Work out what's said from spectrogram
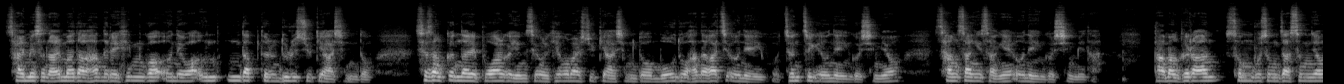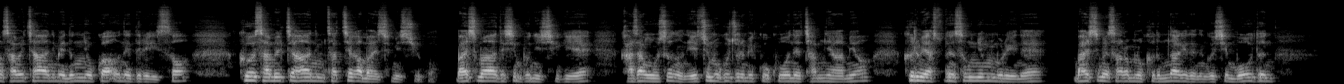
삶에서 날마다 하늘의 힘과 은혜와 응, 답들을 누릴 수 있게 하심도 세상 끝날의 부활과 영생을 경험할 수 있게 하심도 모두 하나같이 은혜이고 전적인 은혜인 것이며 상상 이상의 은혜인 것입니다. 다만 그러한 성부, 성자, 성령, 삼일차 하나님의 능력과 은혜들에 있어 그 삼일차 하나님 자체가 말씀이시고 말씀 하나 되신 분이시기에 가장 우선은 예수님을 구주로 믿고 구원에 참여하며 그름에 약속된 성령님으로 인해 말씀의 사람으로 거듭나게 되는 것이 모든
